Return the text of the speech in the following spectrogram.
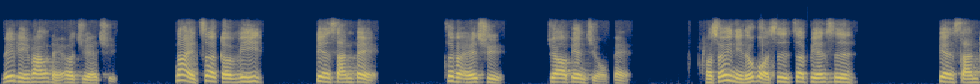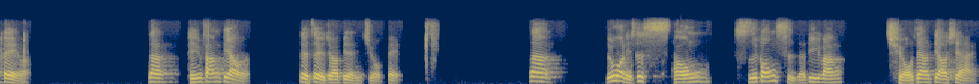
？v 平方等于二 gh，那你这个 v 变三倍，这个 h 就要变九倍。哦，所以你如果是这边是变三倍了，那平方掉了。所以这里就要变成九倍。那如果你是从十公尺的地方球这样掉下来，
